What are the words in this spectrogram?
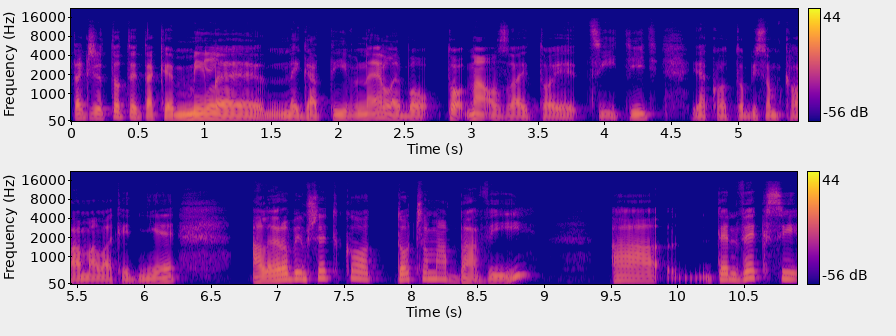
Takže toto je také milé, negatívne, lebo to naozaj to je cítiť, ako to by som klamala, keď nie ale robím všetko to, čo ma baví a ten vek si,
